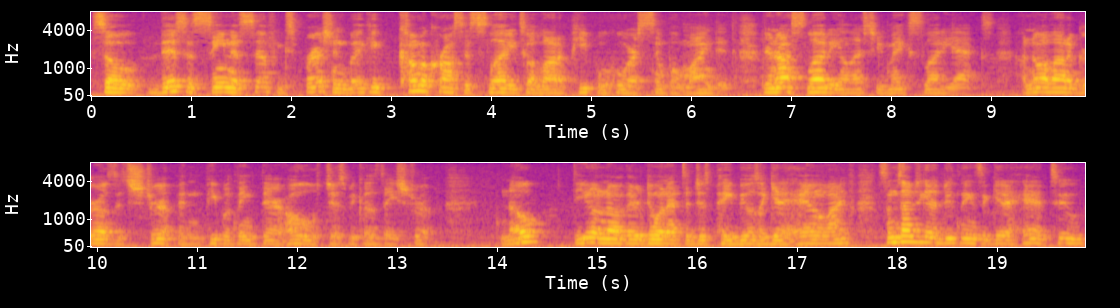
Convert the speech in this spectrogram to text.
So this is seen as self-expression, but it can come across as slutty to a lot of people who are simple-minded. You're not slutty unless you make slutty acts. I know a lot of girls that strip, and people think they're hoes just because they strip. No, you don't know if they're doing that to just pay bills or get ahead in life. Sometimes you gotta do things to get ahead too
